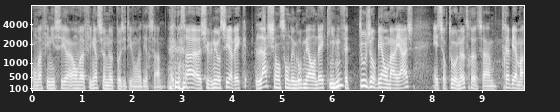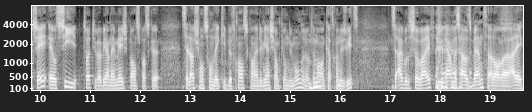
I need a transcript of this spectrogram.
on va finir sur, on va finir sur une note positive, on va dire ça. Et pour ça, euh, je suis venu aussi avec la chanson d'un groupe néerlandais qui fait toujours bien au mariage et surtout au nôtre. Ça a très bien marché. Et aussi, toi, tu vas bien l'aimer, je pense, parce que c'est la chanson de l'équipe de France quand elle devient championne du monde, notamment en 98. C'est I Will Survive du Hermes House Band. Alors, euh, allez,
